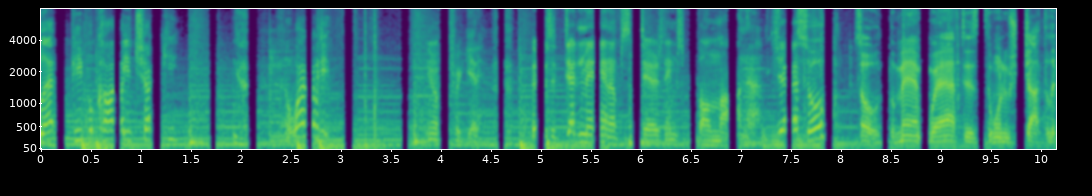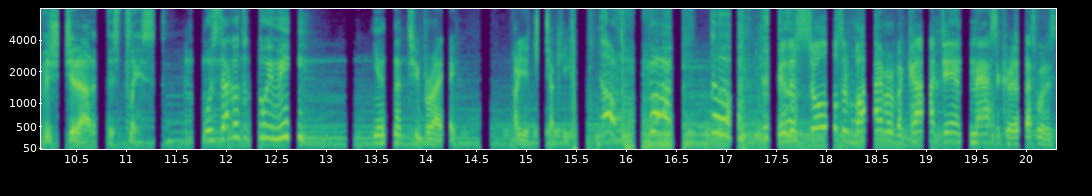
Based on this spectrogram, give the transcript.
Let people call you Chucky? Why would you? You know, forget it. There's a dead man upstairs. Name's Balmana. Yeah, so? So, the man we're after is the one who shot the living shit out of this place. What's that got to do with me? You're not too bright, are you, Chucky? Oh, fuck! Oh. You're the sole survivor of a goddamn massacre. That's what it's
